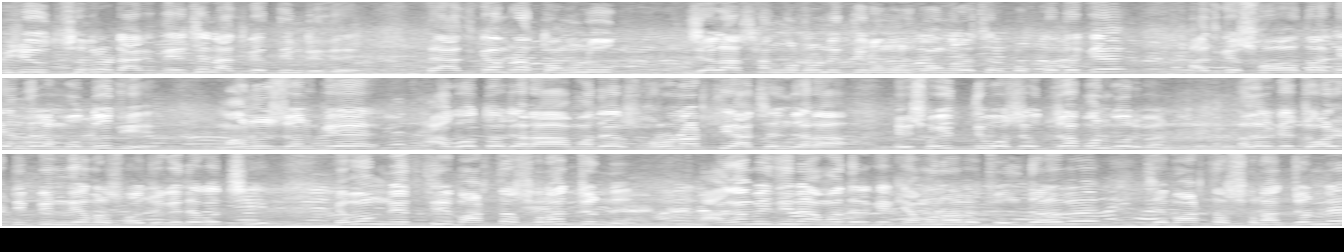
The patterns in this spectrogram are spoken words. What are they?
বিজয় উৎসবেরও ডাক দিয়েছেন আজকের দিনটিতে। তাই আজকে আমরা তমলুক জেলা সাংগঠনিক তৃণমূল কংগ্রেসের পক্ষ থেকে আজকে সহায়তা কেন্দ্রের মধ্য দিয়ে মানুষজনকে আগত যারা আমাদের শরণার্থী আছেন, যারা এই শহীদ দিবসে উদযাপন করবেন, তাদেরকে জল টিফিন দিয়ে আমরা সহযোগিতা করছি এবং নেত্রী বার্তা শোনার জন্যে আগামী দিনে আমাদেরকে কেমনভাবে চলতে হবে সে বার্তা শোনার জন্যে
